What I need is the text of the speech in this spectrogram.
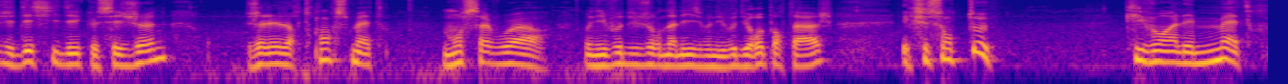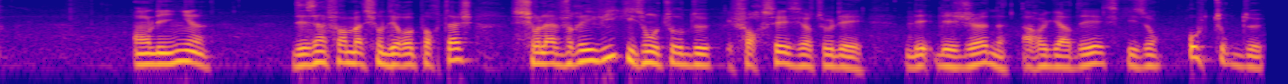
J'ai décidé que ces jeunes, j'allais leur transmettre mon savoir au niveau du journalisme, au niveau du reportage, et que ce sont eux qui vont aller mettre en ligne des informations, des reportages sur la vraie vie qu'ils ont autour d'eux. Forcer surtout les, les, jeunes à regarder ce qu'ils ont autour d'eux.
